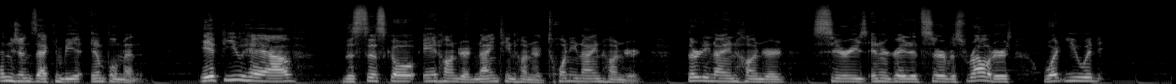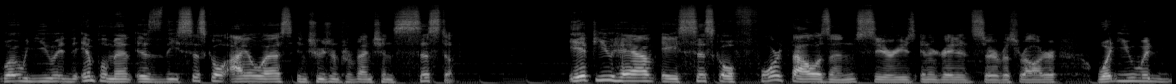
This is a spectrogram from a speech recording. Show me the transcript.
engines that can be implemented if you have the Cisco 800, 1900, 2900, 3900 series integrated service routers, what you would what you would implement is the Cisco IOS intrusion prevention system. If you have a Cisco 4000 series integrated service router, what you would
